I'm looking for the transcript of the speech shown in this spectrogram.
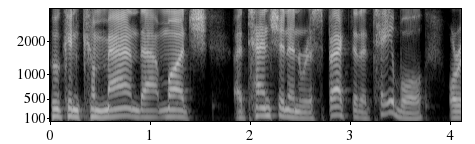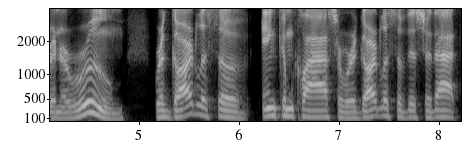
who can command that much attention and respect at a table or in a room regardless of income class or regardless of this or that.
